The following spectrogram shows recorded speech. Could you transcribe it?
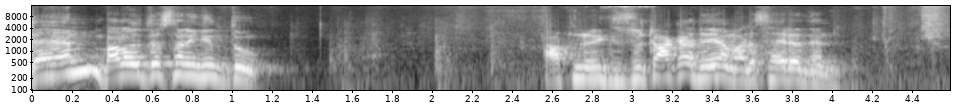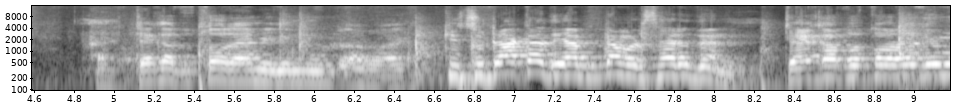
দেখেন ভালো হইতেছে না কিন্তু। আপনার কিছু টাকা দিয়ে আমার ছাইরে দেন। হ্যাঁ, টাকা তো তোর আমি দিব উল্টা আরও কিছু টাকা দিয়ে আপনি আমার ছাইরে দেন। টাকা তো তোরা দিব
